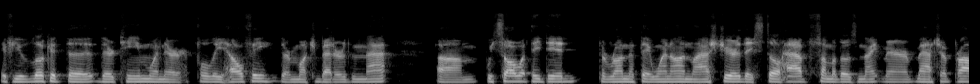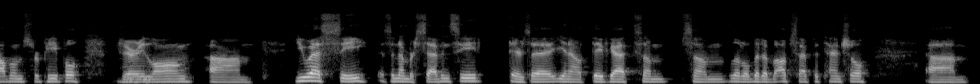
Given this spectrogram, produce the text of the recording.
if you look at the their team when they're fully healthy, they're much better than that. Um, we saw what they did the run that they went on last year. They still have some of those nightmare matchup problems for people. Very mm-hmm. long. Um, USC is a number seven seed. There's a you know they've got some some little bit of upset potential. Um,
